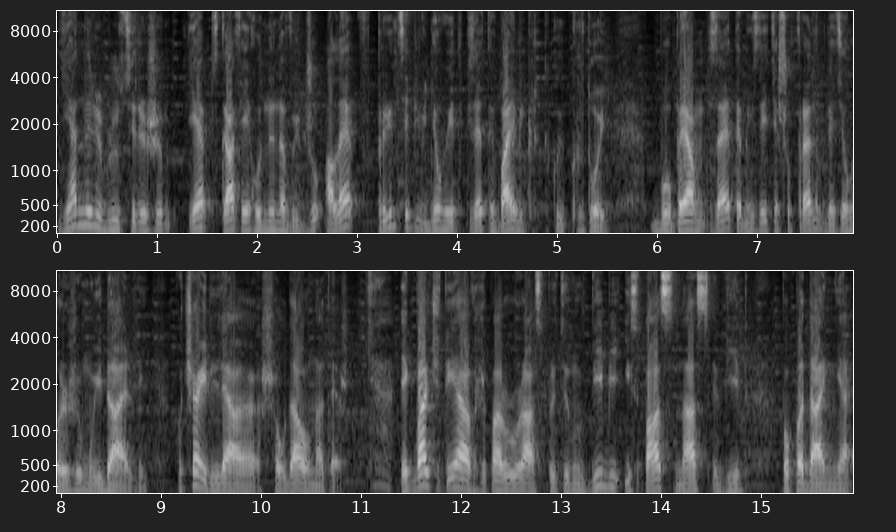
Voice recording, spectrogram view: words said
Я не люблю цей режим, я б сказав, я його ненавиджу, але в принципі від нього є такий, знаєте, вайбік такий крутой. Бо прям, знаєте, мені здається, що Френк для цього режиму ідеальний. Хоча і для шоудауна теж. Як бачите, я вже пару раз притягнув Бібі і спас нас від попадання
